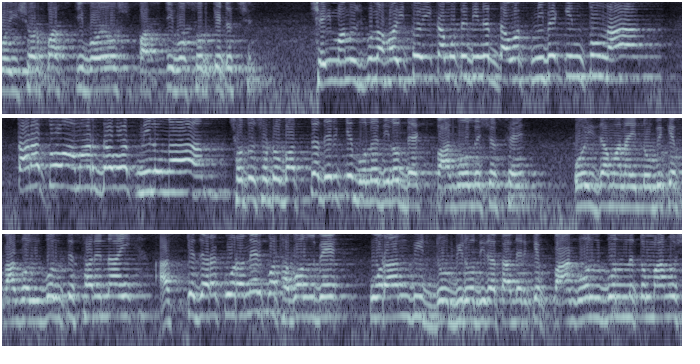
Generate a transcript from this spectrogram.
কৈশোর পাঁচটি বয়স, পাঁচটি বছর কেটেছে। সেই মানুষগুলো হয়তো ইকামতে দিনের দাওয়াত নিবে কিন্তু না। তারা তো আমার দাওয়াত নিল না। ছোট ছোট বাচ্চাদেরকে বলে দিল, দেখ, পাগল এসেছে। ওই জামানায় নবীকে পাগল বলতে সারে নাই। আজকে যারা কোরআনের কথা বলবে কোরআন বিরোধীরা তাদেরকে পাগল বললে তো মানুষ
